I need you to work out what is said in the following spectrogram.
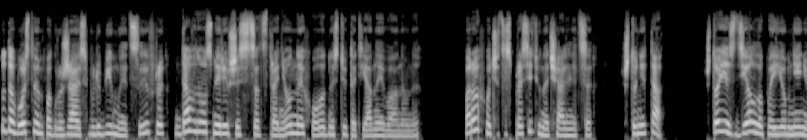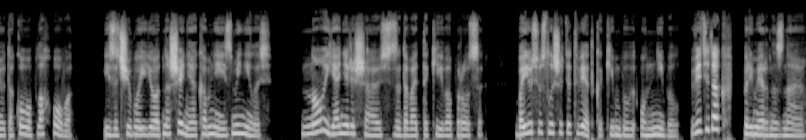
С удовольствием погружаюсь в любимые цифры, давно смирившись с отстраненной холодностью Татьяны Ивановны. Порой хочется спросить у начальницы, что не так, что я сделала, по ее мнению, такого плохого, из-за чего ее отношение ко мне изменилось. Но я не решаюсь задавать такие вопросы. Боюсь услышать ответ, каким бы он ни был. Ведь и так примерно знаю.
